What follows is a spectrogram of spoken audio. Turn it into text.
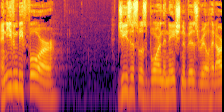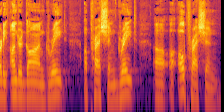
And even before Jesus was born, the nation of Israel had already undergone great oppression, great uh, oppression.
